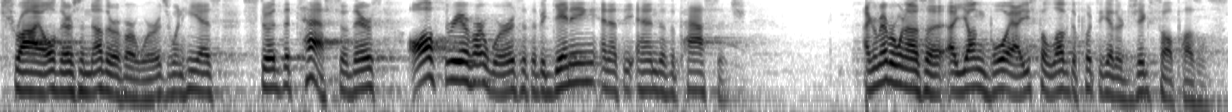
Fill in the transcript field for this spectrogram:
trial, there's another of our words. When he has stood the test. So there's all three of our words at the beginning and at the end of the passage. I remember when I was a, a young boy, I used to love to put together jigsaw puzzles.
